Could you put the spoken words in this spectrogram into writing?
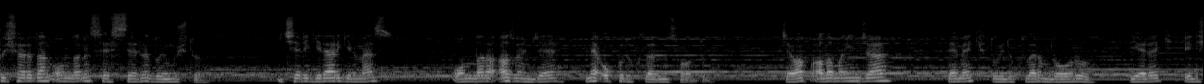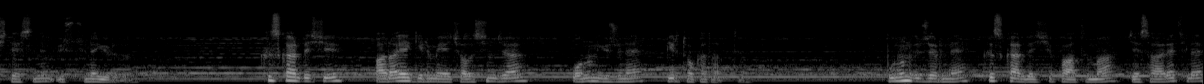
dışarıdan onların seslerini duymuştu. İçeri girer girmez onlara az önce ne okuduklarını sordu. Cevap alamayınca demek duyduklarım doğru diyerek eniştesinin üstüne yürüdü. Kız kardeşi araya girmeye çalışınca onun yüzüne bir tokat attı. Bunun üzerine kız kardeşi Fatıma cesaretle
